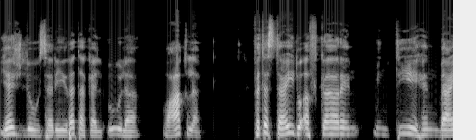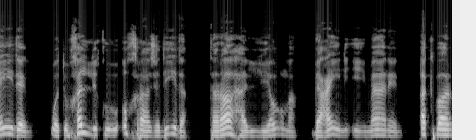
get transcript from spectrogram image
يجلو سريرتك الأولى وعقلك. فتستعيد أفكار من تيه بعيد وتخلق أخرى جديدة تراها اليوم بعين إيمان أكبر.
